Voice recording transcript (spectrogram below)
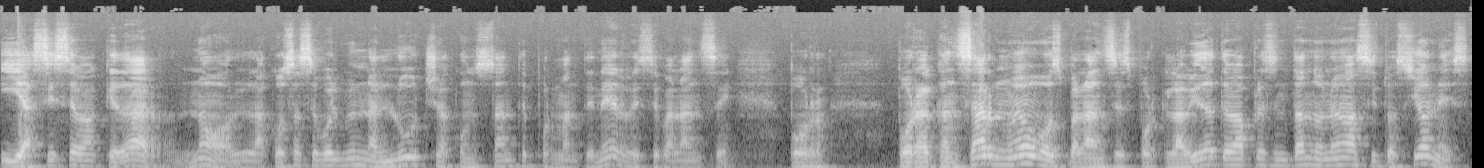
y así se va a quedar. No, la cosa se vuelve una lucha constante por mantener ese balance, por, por alcanzar nuevos balances, porque la vida te va presentando nuevas situaciones.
